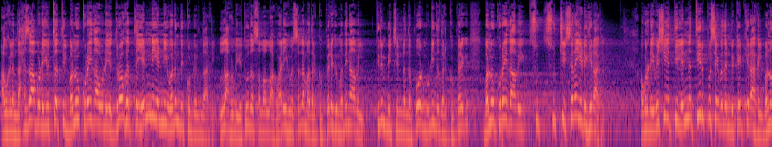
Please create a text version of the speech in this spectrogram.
அவர்கள் அந்த ஹசாபுடைய யுத்தத்தில் பனு குறைதாவுடைய துரோகத்தை எண்ணி எண்ணி வருந்து கொண்டிருந்தார்கள். அல்லாஹுடைய தூதர் சல்லாஹு அலைஹி வசல்லம் அதற்கு பிறகு மதினாவில் திரும்பி சென்ற அந்த போர் முடிந்ததற்கு பிறகு பனு குறைதாவை சுத்- சுற்றி சிறையிடுகிறார்கள். அவர்களுடைய விஷயத்தில் என்ன தீர்ப்பு செய்வது என்று கேட்கிறார்கள்? பனு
